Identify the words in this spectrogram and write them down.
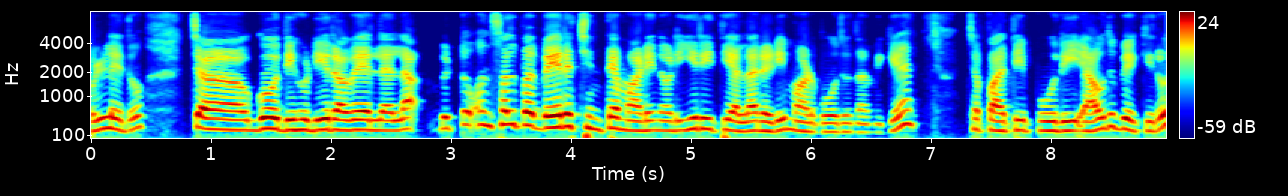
ಒಳ್ಳೆಯದು ಚ, ಗೋಧಿ, ಹುಡಿ ರವೆಯಲ್ಲೆಲ್ಲ ಬಿಟ್ಟು ಒಂದು ಸ್ವಲ್ಪ ಬೇರೆ ಚಿಂತೆ ಮಾಡಿ ನೋಡಿ, ಈ ರೀತಿ ಎಲ್ಲ ರೆಡಿ ಮಾಡ್ಬೋದು ನಮಗೆ. ಚಪಾತಿ, ಪೂರಿ ಯಾವುದು ಬೇಕಿರೋ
